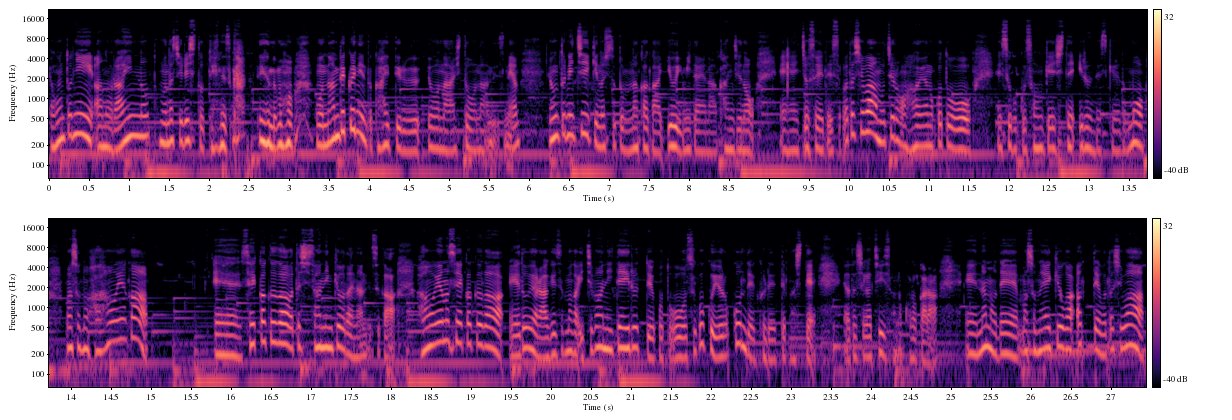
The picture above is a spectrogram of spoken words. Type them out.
え本当にあの LINE の友達リストっていうんですか？っていうのももう何百人とか入ってるような人なんですね。本当に地域の人とも仲が良いみたいな感じの、え女性です。私はもちろん母親のことを、えすごく尊敬しているんですけれどもまあ、その母親がえー、性格が私3人兄弟なんですが母親の性格が、えー、どうやら上妻が一番似ているっていうことをすごく喜んでくれてまして私が小さな頃から、えー、なので、まあ、その影響があって私は、まあ、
